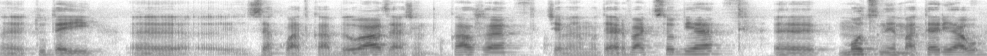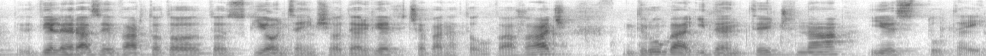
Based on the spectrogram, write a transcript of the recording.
E, Tutaj e, zakładka była, zaraz ją pokażę. Trzeba ją oderwać sobie. E, Mocny materiał, wiele razy warto to, to zgiąć zanim się oderwie, trzeba na to uważać. Druga identyczna jest tutaj.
